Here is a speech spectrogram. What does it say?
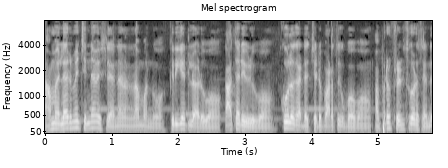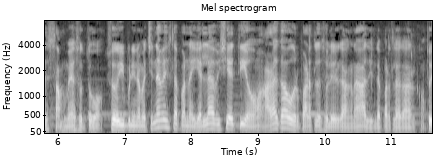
நாம எல்லாருமே சின்ன வயசுல என்னென்னலாம் பண்ணுவோம்? கிரிக்கெட் விளையாடுவோம் காத்தாடி விடுவோம் ஸ்கூலை கட்டச்சிட்டு படத்துக்கு போவோம். அப்புறம் ஃப்ரெண்ட்ஸ் கூட சேர்ந்து செம்மையா சுத்துவோம். ஸோ இப்படி நம்ம சின்ன வயசுல பண்ண எல்லா விஷயத்தையும் அழகா ஒரு படத்துல சொல்லியிருக்காங்கன்னா அது இந்த படத்துல தான் இருக்கும். ஸோ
